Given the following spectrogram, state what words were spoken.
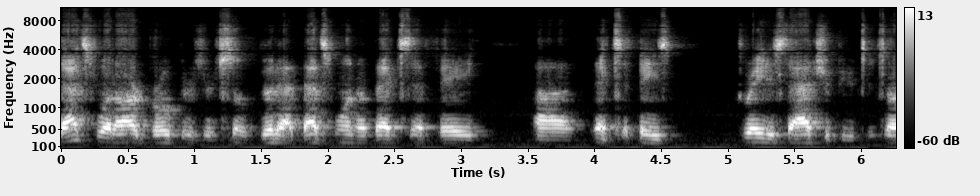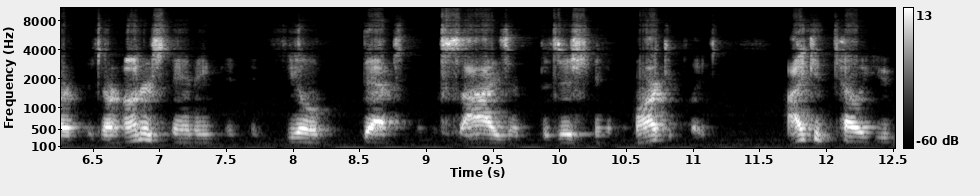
that's what our brokers are so good at. That's one of XFA uh, XFA's greatest attributes is our is our understanding and, and feel depth, and size, and positioning of the marketplace. I can tell you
